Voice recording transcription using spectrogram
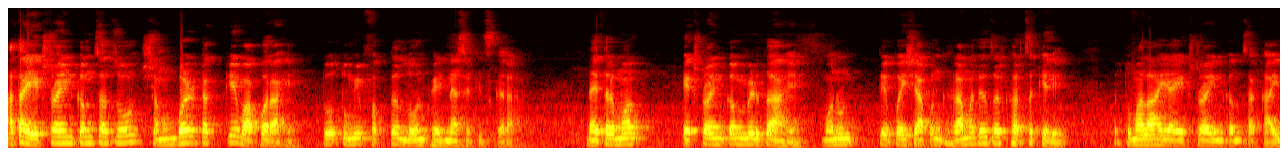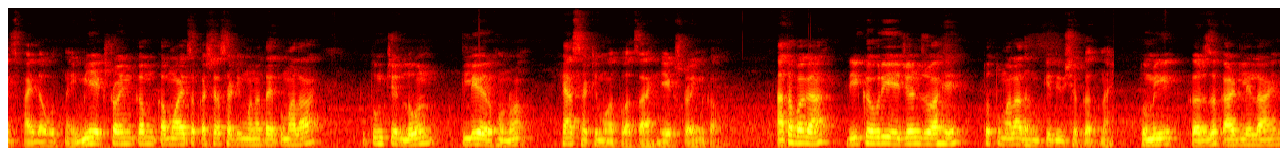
आता एक्स्ट्रा इन्कमचा जो शंभर टक्के वापर आहे तो तुम्ही फक्त लोन फेडण्यासाठीच करा. नाहीतर मग एक्स्ट्रा इन्कम मिळतं आहे. म्हणून ते पैसे आपण घरामध्ये जर खर्च केले तर तुम्हाला या एक्स्ट्रा इन्कमचा काहीच फायदा होत नाही. मी एक्स्ट्रा इन्कम कमवायचं कशासाठी म्हणत आहे तुम्हाला? तुमचे लोन क्लिअर होणं ह्यासाठी महत्त्वाचं आहे एक्स्ट्रा इन्कम आता बघा रिकव्हरी एजंट जो आहे तो तुम्हाला धमकी देऊ शकत नाही. तुम्ही कर्ज काढलेलं आहे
